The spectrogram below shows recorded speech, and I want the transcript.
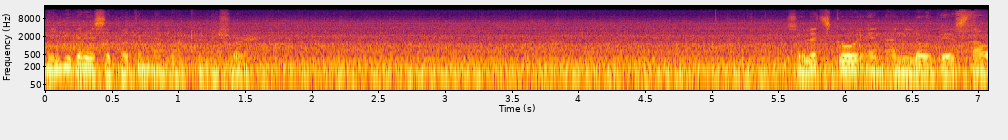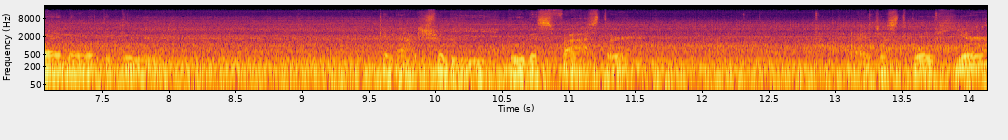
Maybe there is a button, I'm not really sure. So let's go and unload this. Now I know what to do. I can actually do this faster. I just go here.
